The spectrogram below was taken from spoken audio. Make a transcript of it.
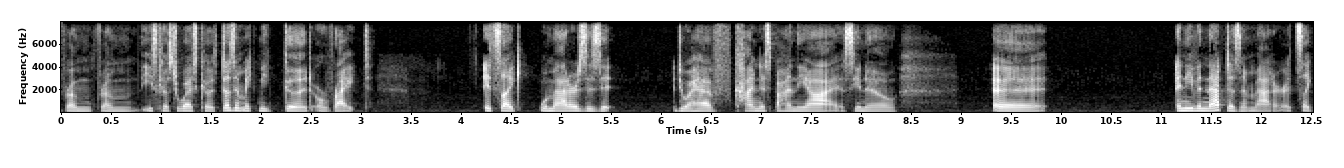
from from East Coast to West Coast, doesn't make me good or right. It's like what matters is it. Do I have kindness behind the eyes? You know, uh, and even that doesn't matter. It's like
